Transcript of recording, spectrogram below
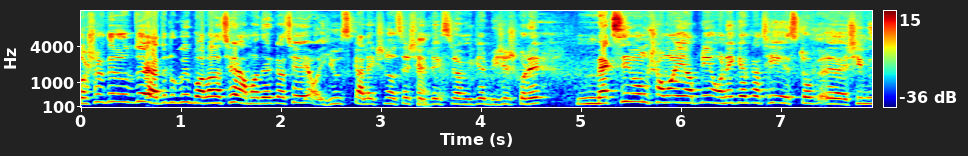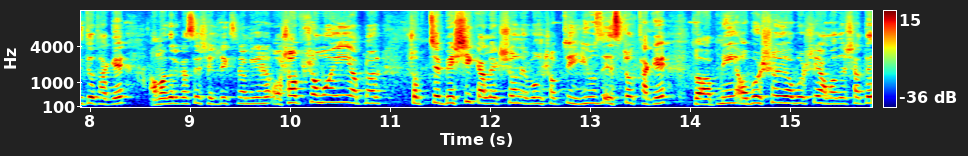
দর্শকদের উদ্দেশ্যে এতটুকুই বলা আছে আমাদের কাছে হিউজ কালেকশন আছে শেলটেক সিরামিকের বিশেষ করে ম্যাক্সিমাম সময় আপনি অনেকের কাছেই স্টক সীমিত থাকে। আমাদের কাছে সেলটেক্স সিরামিকের সব সময়ই আপনার সবচেয়ে বেশি কালেকশন এবং সবচেয়ে হিউজ স্টক থাকে। তো আপনি অবশ্যই অবশ্যই আমাদের সাথে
